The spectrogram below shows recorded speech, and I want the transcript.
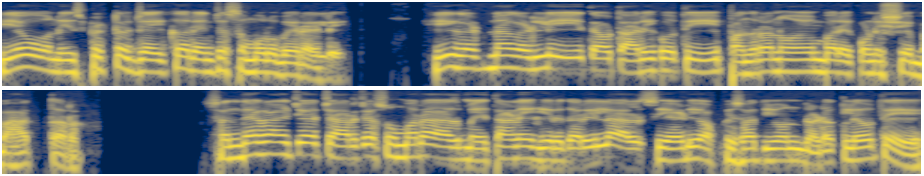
येऊन इन्स्पेक्टर जयकर यांच्या समोर उभे राहिले. ही घटना घडली तेव्हा तारीख होती पंधरा नोव्हेंबर एकोणीसशे बहात्तर. संध्याकाळच्या चारच्या सुमारास मेहताने आणि गिरधारीलाल सीआयडी ऑफिसात येऊन धडकले होते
